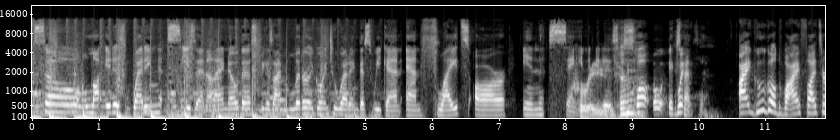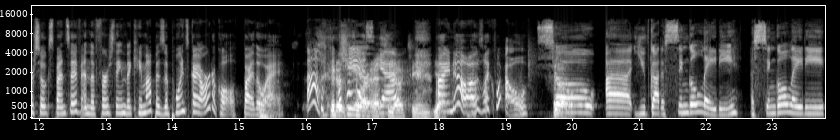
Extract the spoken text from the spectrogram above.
So a lot, it is wedding season, and I know this because I'm literally going to a wedding this weekend, and flights are insane. Crazy. It is Well, so wait. expensive. I Googled why flights are so expensive, and the first thing that came up is a Points Guy article, by the way. Oh, Kudos to our okay. SEO team. Yeah. I know. I was like, wow. So uh, you've got a single lady, a single lady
